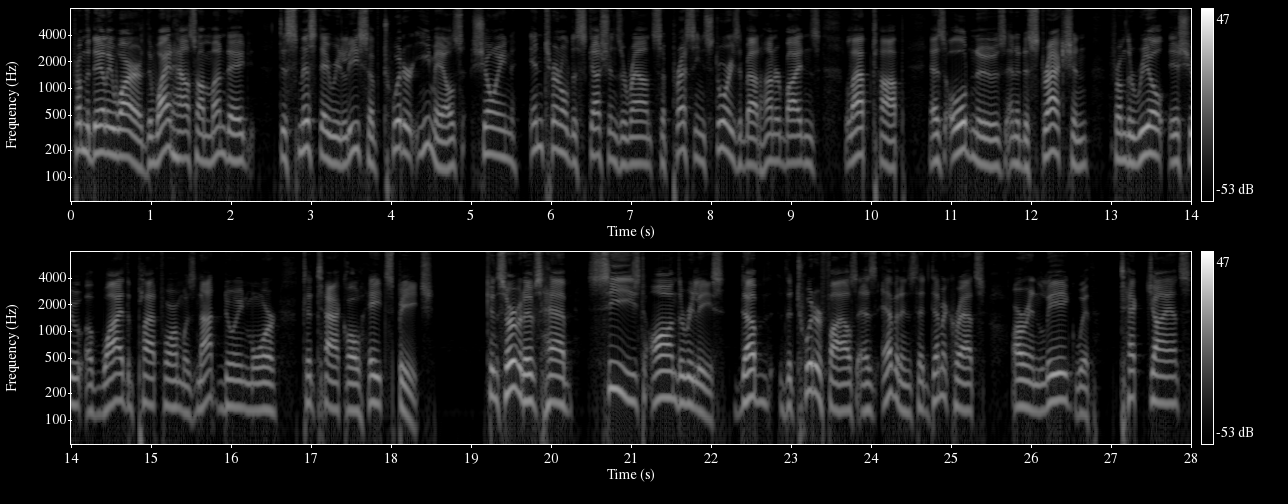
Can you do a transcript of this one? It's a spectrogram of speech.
From the Daily Wire, the White House on Monday dismissed a release of Twitter emails showing internal discussions around suppressing stories about Hunter Biden's laptop as old news and a distraction from the real issue of why the platform was not doing more to tackle hate speech. Conservatives have seized on the release, dubbed the Twitter files as evidence that Democrats are in league with tech giants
